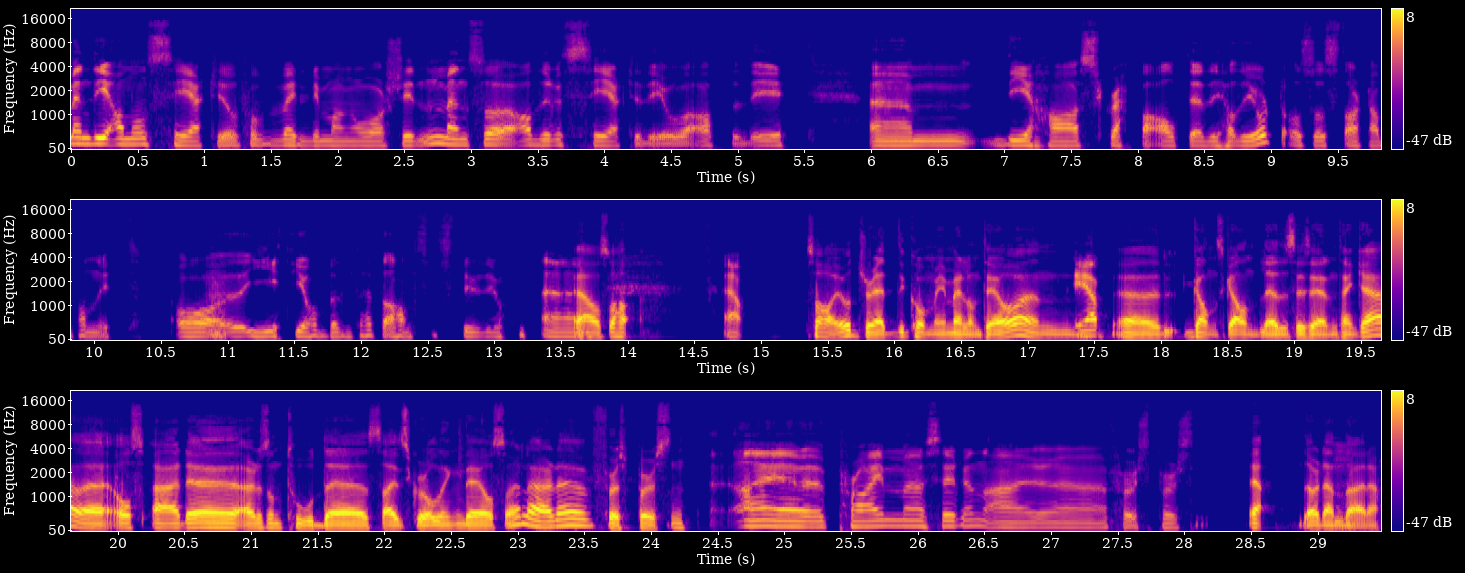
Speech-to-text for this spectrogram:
men de annonserte jo for veldig mange år siden, men så adresserte de jo at de um, De har scrappa alt det de hadde gjort, og så starta på nytt. Og gitt jobben til et annet studio. Eh, Ja, og så, ha, Ja. så har jo Dread kommet i mellomtida òg. Ja. ganske annerledes i serien, tenker jeg. Uh, Er det, er det sånn 2D sidescrolling det også, eller er det first person? Nei, Prime-serien er uh, first person. Det var den Mm. der, ja.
